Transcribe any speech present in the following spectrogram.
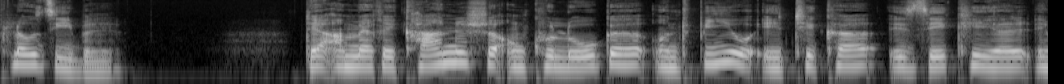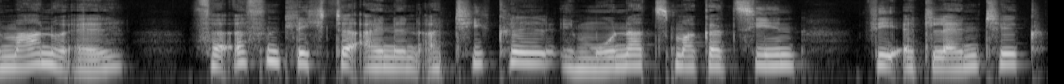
plausibel. Der amerikanische Onkologe und Bioethiker Ezekiel Emanuel veröffentlichte einen Artikel im Monatsmagazin The Atlantic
